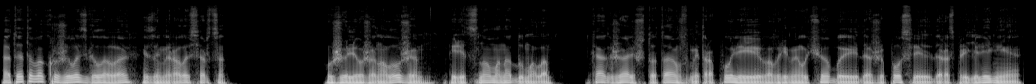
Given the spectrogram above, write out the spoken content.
От этого кружилась голова и замирало сердце. Уже лежа на ложе, перед сном она думала, как жаль, что там, в метрополии, во время учебы и даже после, до распределения,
